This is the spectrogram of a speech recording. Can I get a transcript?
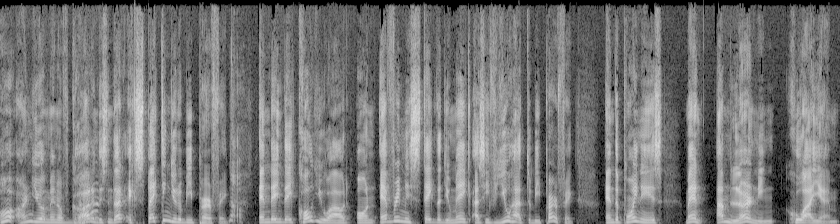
"Oh, aren't you a man of God?" God. and this and that, expecting you to be perfect. No. And then they call you out on every mistake that you make as if you had to be perfect. And the point is, man, I'm learning who I am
